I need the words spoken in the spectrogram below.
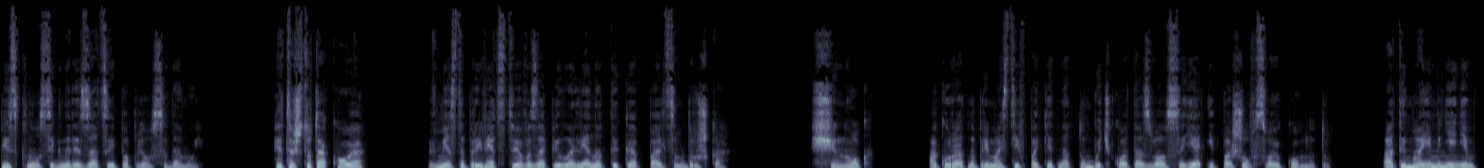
пискнул сигнализацией и поплелся домой. «Это что такое?» Вместо приветствия возопила Лена, тыкая пальцем в дружка. «Щенок?» Аккуратно примостив пакет на тумбочку, отозвался я и пошел в свою комнату. «А ты моим мнением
